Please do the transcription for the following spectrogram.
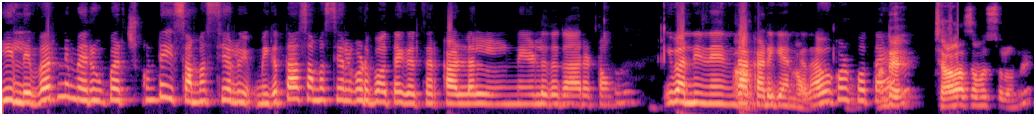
ఈ లివర్ని మెరుగుపరుచుకుంటే ఈ సమస్యలు మిగతా సమస్యలు కూడా పోతాయి కదా సార్? కళ్ళల్లో నీళ్ళు గారటం ఇవన్నీ నేను ఇందాక అడిగాను కదా. అవి కూడా పోతాయి? చాలా సమస్యలు ఉన్నాయి.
